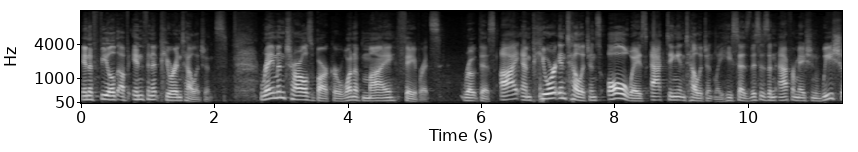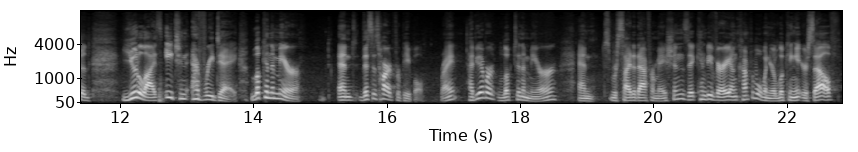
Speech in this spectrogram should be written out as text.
in a field of infinite pure intelligence. Raymond Charles Barker, one of my favorites, wrote this I am pure intelligence, always acting intelligently. He says this is an affirmation we should utilize each and every day. Look in the mirror, and this is hard for people, right? Have you ever looked in a mirror and recited affirmations? It can be very uncomfortable when you're looking at yourself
